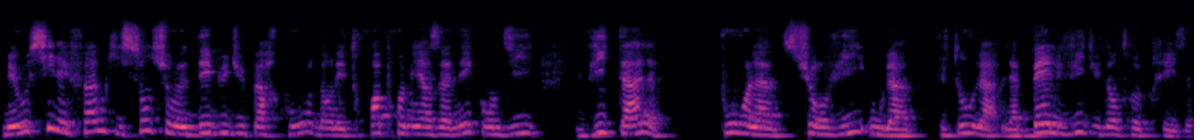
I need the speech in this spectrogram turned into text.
mais aussi les femmes qui sont sur le début du parcours, dans les trois premières années qu'on dit vitales pour la survie ou la, plutôt la, belle vie d'une entreprise.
